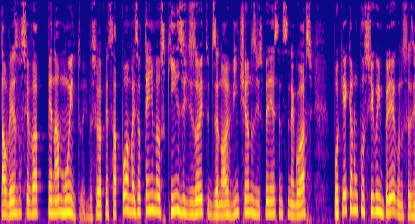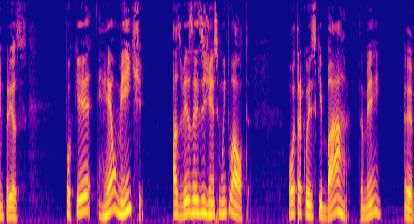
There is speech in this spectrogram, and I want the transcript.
talvez você vá penar muito. E você vai pensar, pô, mas eu tenho meus 15, 18, 19, 20 anos de experiência nesse negócio, por que, que eu não consigo emprego nessas empresas? Porque realmente, às vezes a exigência é muito alta. Outra coisa que barra também, é,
